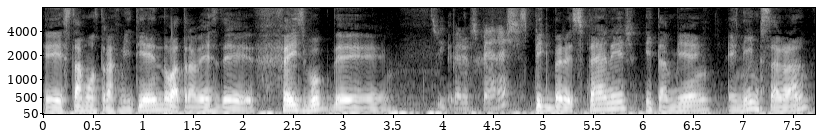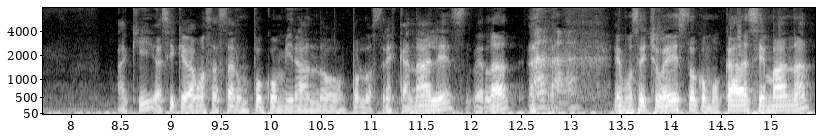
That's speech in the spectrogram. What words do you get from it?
Eh, estamos transmitiendo a través de Facebook de Speak Better Spanish. Speak Better Spanish y también en Instagram aquí, así que vamos a estar un poco mirando por los tres canales, ¿verdad? Ajá. hemos hecho esto como cada semana,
